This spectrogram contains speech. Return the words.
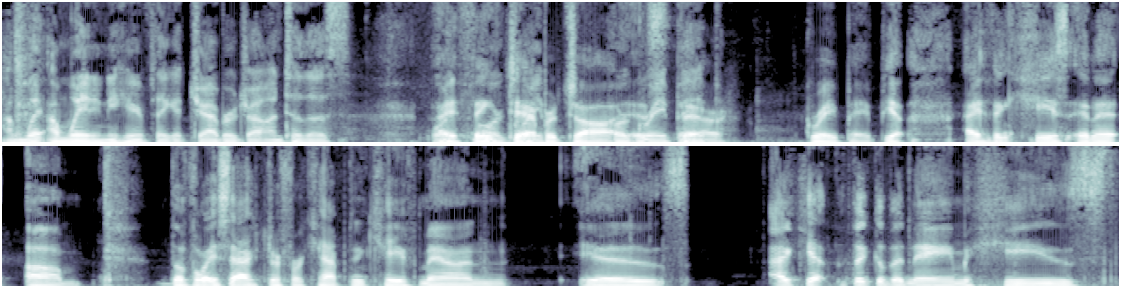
I'm wait. I'm waiting to hear if they get Jabberjaw into this. Or- I think or Jabberjaw or is Grape Ape. there. Grape Ape, yeah. I think he's in it. Um, the voice actor for Captain Caveman is I can't think of the name. He's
